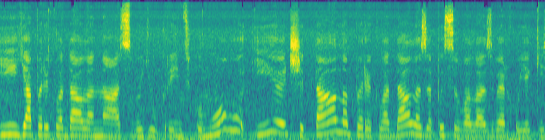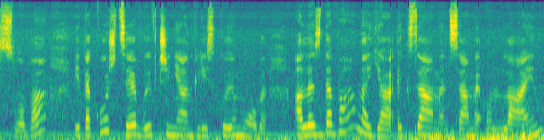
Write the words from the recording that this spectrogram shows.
І я перекладала на свою українську мову і читала, перекладала, записувала зверху якісь слова, і також це вивчення англійської мови. Але здавала я екзамен саме онлайн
